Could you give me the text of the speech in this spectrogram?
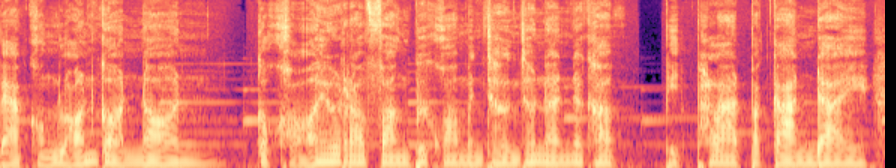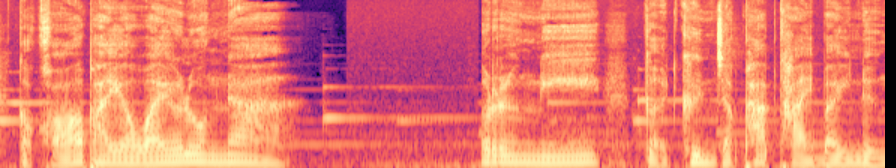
แบบของหลอนก่อนนอน ก็ขอให้รับฟังเพื่อความบันเทิงเท่านั้นนะครับ ผิดพลาดประการใด ก็ขออภัยเอาไว้ล่วงหน้า เรื่องนี้เกิดขึ้นจากภาพถ่ายใบหนึ่ง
